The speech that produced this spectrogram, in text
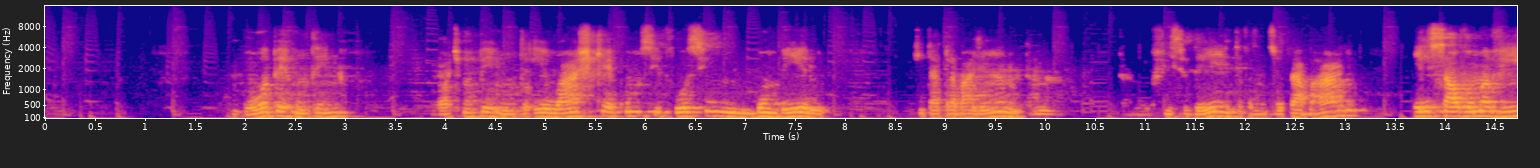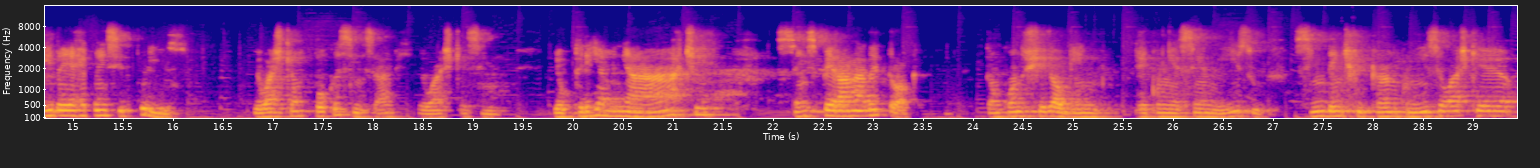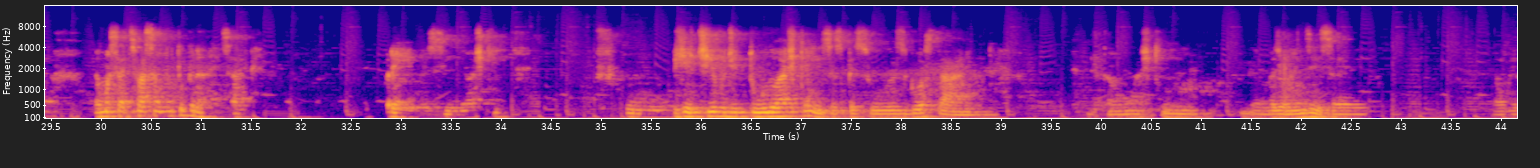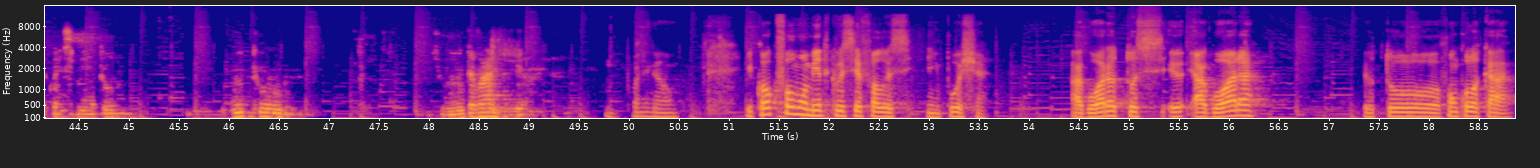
Boa pergunta, hein? Ótima pergunta. Eu acho que é como se fosse um bombeiro que está trabalhando, está tá no ofício dele, está fazendo seu trabalho. Ele salva uma vida e é reconhecido por isso. Eu acho que é um pouco assim, sabe? Eu acho que assim, eu crio a minha arte sem esperar nada em troca. Então, quando chega alguém reconhecendo isso, se identificando com isso, eu acho que é, é uma satisfação muito grande, sabe? prêmio, assim. Eu acho que o objetivo de tudo, eu acho que é isso, as pessoas gostarem. Então, acho que é mais ou menos isso. É, é um reconhecimento muito de muita valia. Pô, legal. E qual que foi o momento que você falou assim, poxa, agora eu tô agora eu tô, vamos colocar,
